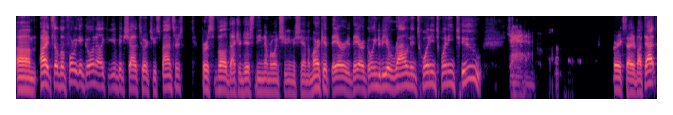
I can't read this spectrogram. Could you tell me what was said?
um all right so before we get going i'd like to give a big shout out to our two sponsors First of all, Dr. Dish, the number one shooting machine on the market. They are they are going to be around in 2022. Yeah. Very excited about that.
